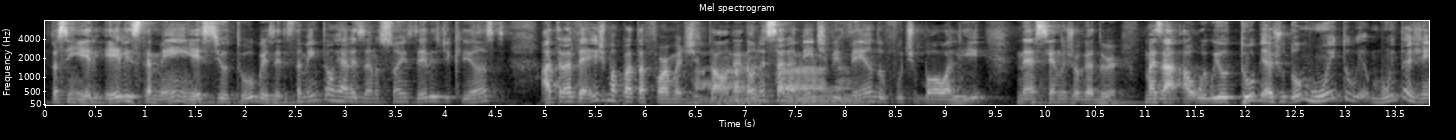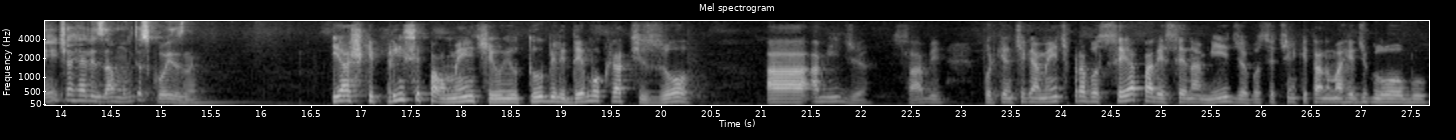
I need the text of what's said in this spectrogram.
Então, assim, ele, eles também, esses youtubers, eles também estão realizando sonhos deles de crianças através de uma plataforma digital, ah, né? Não necessariamente ah, vivendo o futebol ali, né, sendo jogador. Mas a, a, o YouTube ajudou muito, muita gente a realizar muitas coisas, né? E acho que principalmente o YouTube ele democratizou a, a mídia, sabe? Porque antigamente, para você aparecer na mídia, você tinha que estar numa Rede Globo,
